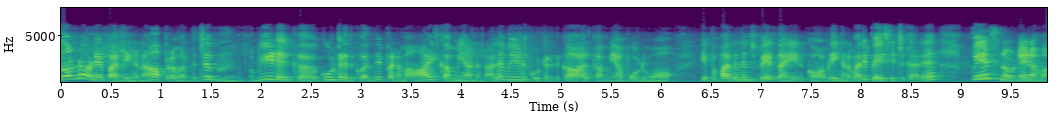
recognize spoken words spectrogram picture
சொன்னோடனே பார்த்தீங்கன்னா அப்புறம் வந்துட்டு வீடு க- கூட்டுறதுக்கு வந்து இப்போ நம்ம ஆள் கம்மியானனால வீடு கூட்டுறதுக்கு ஆள் கம்மியாக போடுவோம். இப்போ பதினஞ்சு பேர் தான் இருக்கோம் அப்படிங்கிற மாதிரி பேசிகிட்டு இருக்காரு பேசின நம்ம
